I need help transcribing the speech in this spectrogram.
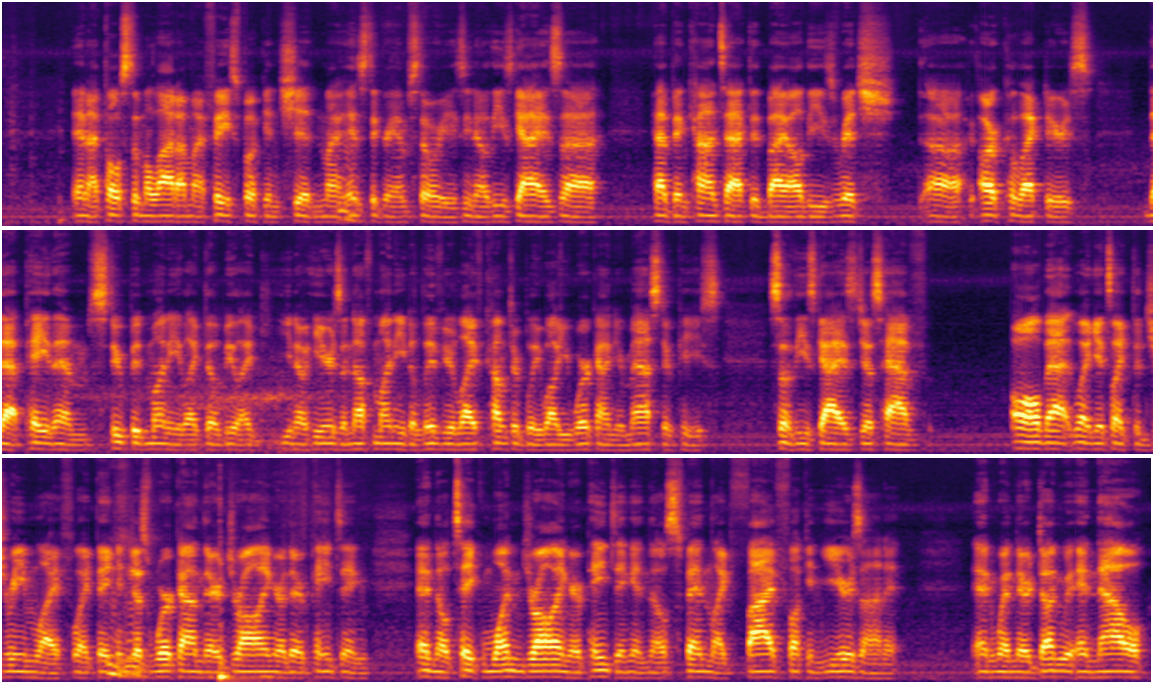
and I post them a lot on my Facebook and shit and my Mm. Instagram stories. You know, these guys uh, have been contacted by all these rich uh, art collectors that pay them stupid money. Like they'll be like, you know, here's enough money to live your life comfortably while you work on your masterpiece. So these guys just have all that like it's like the dream life. Like they can Mhm. just work on their drawing or their painting and they'll take one drawing or painting and they'll spend like five fucking years on it. And when they're done with, and now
